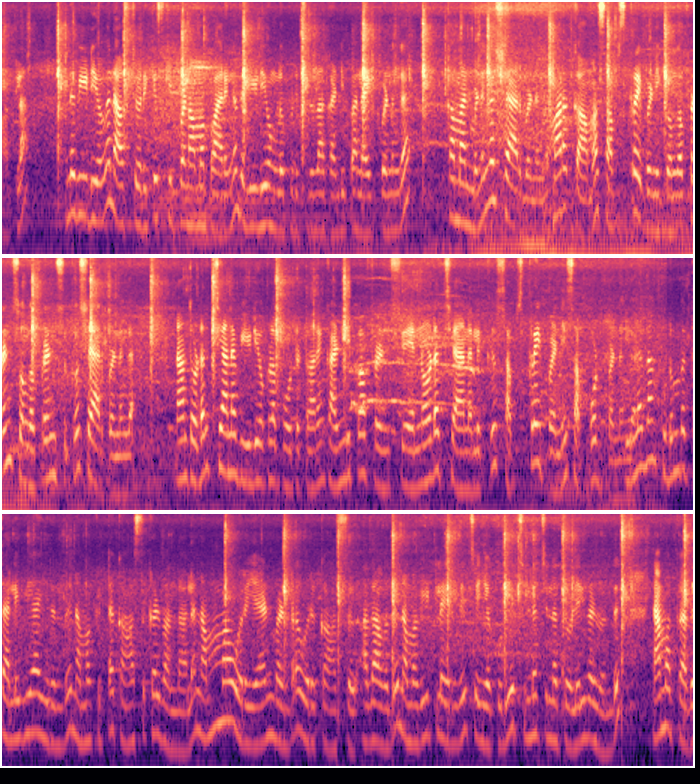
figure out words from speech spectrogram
பார்க்கலாம். இந்த வீடியோவை லாஸ்ட் வரைக்கும் ஸ்கிப் பண்ணாமல் பாருங்கள் இந்த வீடியோ உங்களுக்கு பிடிச்சிருந்தா கண்டிப்பாக லைக் பண்ணுங்கள் கமெண்ட் பண்ணுங்கள் ஷேர் பண்ணுங்கள் மறக்காமல் சப்ஸ்கிரைப் பண்ணிக்கோங்க ஃப்ரெண்ட்ஸ் உங்கள் ஃப்ரெண்ட்ஸுக்கும் ஷேர் பண்ணுங்கள் நான் தொடர்ச்சியான வீடியோக்களை போட்டுட்டு வரேன். கண்டிப்பாக ஃப்ரெண்ட்ஸ் என்னோட சேனலுக்கு சப்ஸ்கிரைப் பண்ணி சப்போர்ட் பண்ணுங்கள் என்னதான் குடும்ப தலைவியாக இருந்து நம்மக்கிட்ட காசுகள் வந்தாலும் நம்ம ஒரு ஏர்ன் பண்ணுற ஒரு காசு அதாவது நம்ம வீட்டில் இருந்து செய்யக்கூடிய சின்ன சின்ன தொழில்கள் வந்து நமக்கு அது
